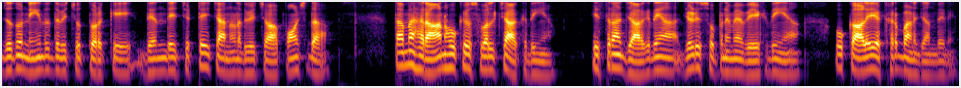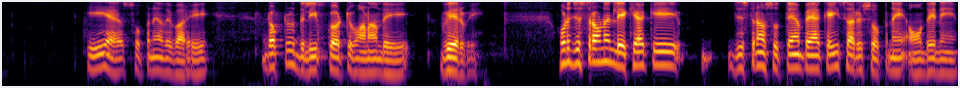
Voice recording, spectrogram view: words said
ਜਦੋਂ ਨੀਂਦ ਦੇ ਵਿੱਚੋਂ ਤੁਰ ਕੇ ਦਿਨ ਦੇ ਚਿੱਟੇ ਚਾਨਣ ਦੇ ਵਿੱਚ ਆ ਪਹੁੰਚਦਾ, ਤਾਂ ਮੈਂ ਹੈਰਾਨ ਹੋ ਕੇ ਉਸ ਵੱਲ ਝਾਕਦੀ ਹਾਂ। ਇਸ ਤਰ੍ਹਾਂ ਜਾਗਦਿਆਂ ਜਿਹੜੇ ਸੁਪਨੇ ਮੈਂ ਵੇਖਦੀ ਹਾਂ, ਉਹ ਕਾਲੇ ਅੱਖਰ ਬਣ ਜਾਂਦੇ ਨੇ। ਇਹ ਹੈ ਸੁਪਨਿਆਂ ਦੇ ਬਾਰੇ ਡਾਕਟਰ ਦਲੀਪ ਕੌਰ ਟਿਵਾਣਾ ਦੇ ਵੇਰਵੇ। ਹੁਣ ਜਿਸ ਤਰ੍ਹਾਂ ਉਹਨੇ ਲਿਖਿਆ ਕਿ ਜਿਸ ਤਰ੍ਹਾਂ ਸੁੱਤਿਆਂ ਪਿਆ ਕਈ ਸਾਰੇ ਸੁਪਨੇ ਆਉਂਦੇ ਨੇ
